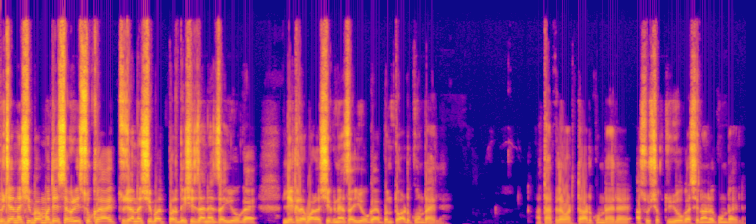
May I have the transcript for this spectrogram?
तुझ्या नशिबामध्ये सगळी सुख आहेत तुझ्या नशिबात परदेशी जाण्याचा योग आहे लेकरं बाळ शिकण्याचा योग आहे पण तो अडकून राहिलाय. आता आपल्याला वाटतं अडकून राहिलाय असू शकतो योग असेल अडकून राहिलाय.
